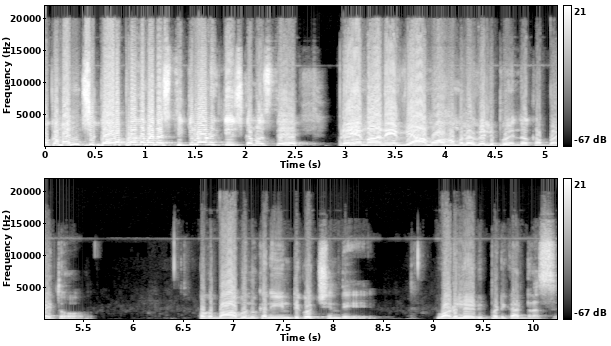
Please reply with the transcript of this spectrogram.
ఒక మంచి గౌరవప్రదమైన స్థితిలోనికి తీసుకొని వస్తే ప్రేమ అనే వ్యామోహంలో వెళ్ళిపోయింది ఒక అబ్బాయితో. ఒక బాబును కని ఇంటికి వచ్చింది వాడు లేడు ఇప్పటికి అడ్రస్.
